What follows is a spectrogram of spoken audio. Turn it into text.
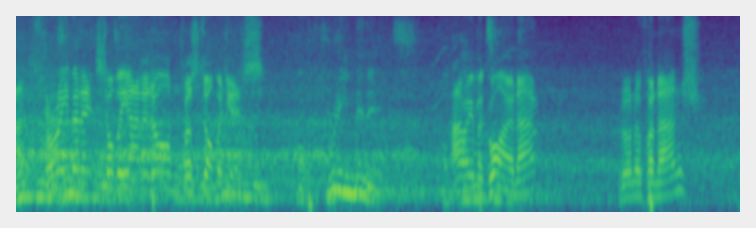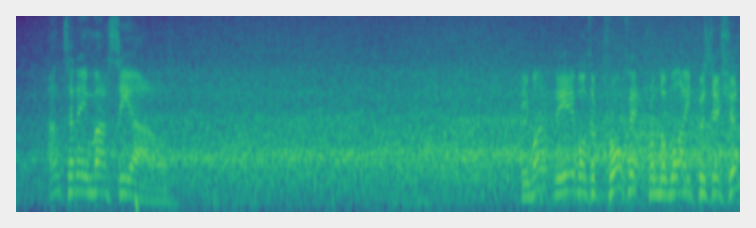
And three minutes will be added on for stoppages. Of three minutes. Harry Maguire now. Bruno Fernandes. Anthony Martial. He might be able to profit from the wide position.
